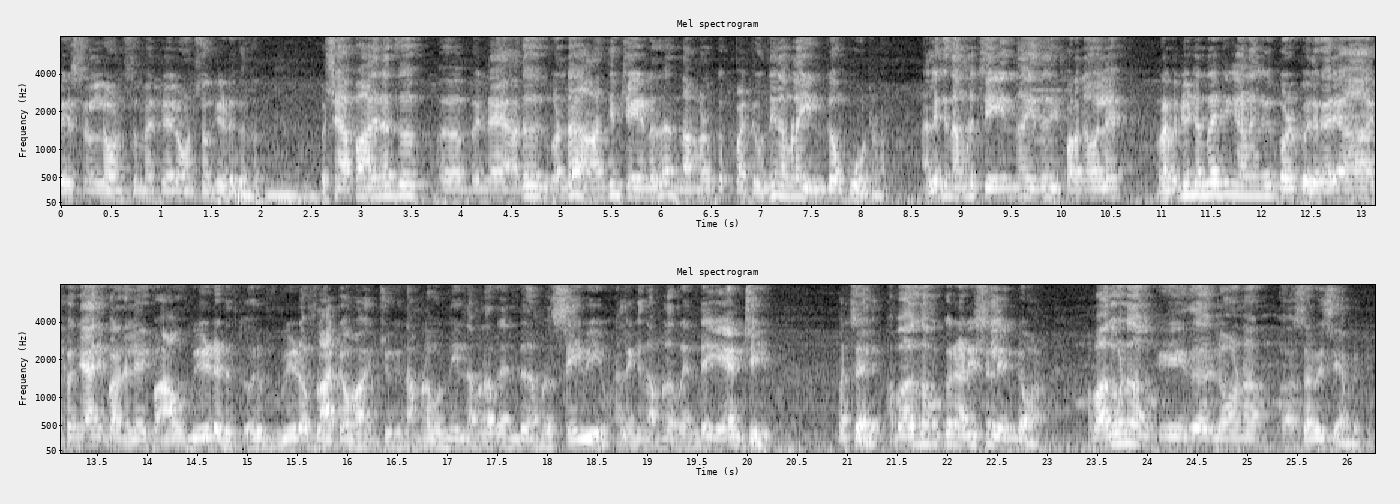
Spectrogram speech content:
പേഴ്സണൽ ലോൺസും മറ്റേ ലോൺസും ഒക്കെ എടുക്കുന്നത്. പക്ഷെ അപ്പൊ അതിനകത്ത് പിന്നെ അത് കൊണ്ട് ആദ്യം ചെയ്യേണ്ടത് നമ്മൾക്ക് പറ്റും. ഒന്നി നമ്മളെ ഇൻകം കൂട്ടണം. അല്ലെങ്കിൽ നമ്മൾ ചെയ്യുന്ന ഇത് ഈ പറഞ്ഞ പോലെ റവന്യൂ ജനറേറ്റിംഗ് ആണെങ്കിൽ കുഴപ്പമില്ല. കാര്യം ആ ഇപ്പം ഞാൻ ഈ പറഞ്ഞില്ലേ ഇപ്പം ആ വീടെടുത്ത് ഒരു വീടോ ഫ്ലാറ്റോ വാങ്ങിച്ചു നമ്മളെ ഒന്നിൽ നമ്മുടെ റെന്റ് നമ്മൾ സേവ് ചെയ്യും. അല്ലെങ്കിൽ നമ്മൾ റെന്റ് ഏൺ ചെയ്യും. മനസ്സിലായില്ലേ? അപ്പോൾ അത് നമുക്കൊരു അഡീഷണൽ ഇൻകം ആണ്. അപ്പോൾ അതുകൊണ്ട് നമുക്ക് ഇത് ലോൺ സർവീസ് ചെയ്യാൻ പറ്റും.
